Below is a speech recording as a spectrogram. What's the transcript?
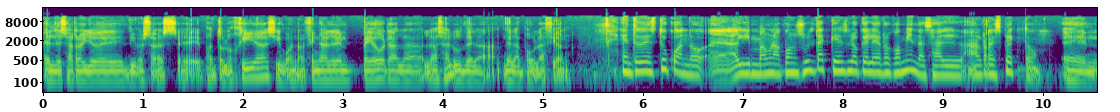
el desarrollo de diversas eh, patologías y bueno, al final empeora la, la salud de la, de la población. Entonces tú cuando eh, alguien va a una consulta, ¿qué es lo que le recomiendas al, respecto? Eh,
